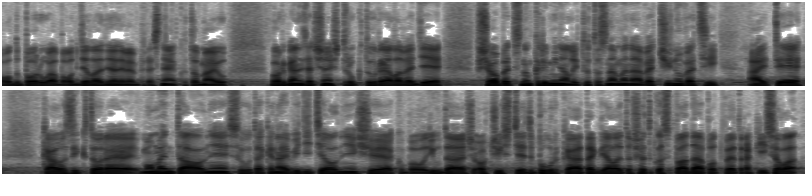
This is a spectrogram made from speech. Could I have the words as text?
odboru alebo oddelenia, neviem presne, ako to majú v organizačnej štruktúre, ale vedie všeobecnú kriminalitu. To znamená väčšinu vecí, aj tie kauzy, ktoré momentálne sú také najviditeľnejšie, ako bol Judáš, Očistec, Búrka a tak ďalej. To všetko spadá pod Petra Kysela.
